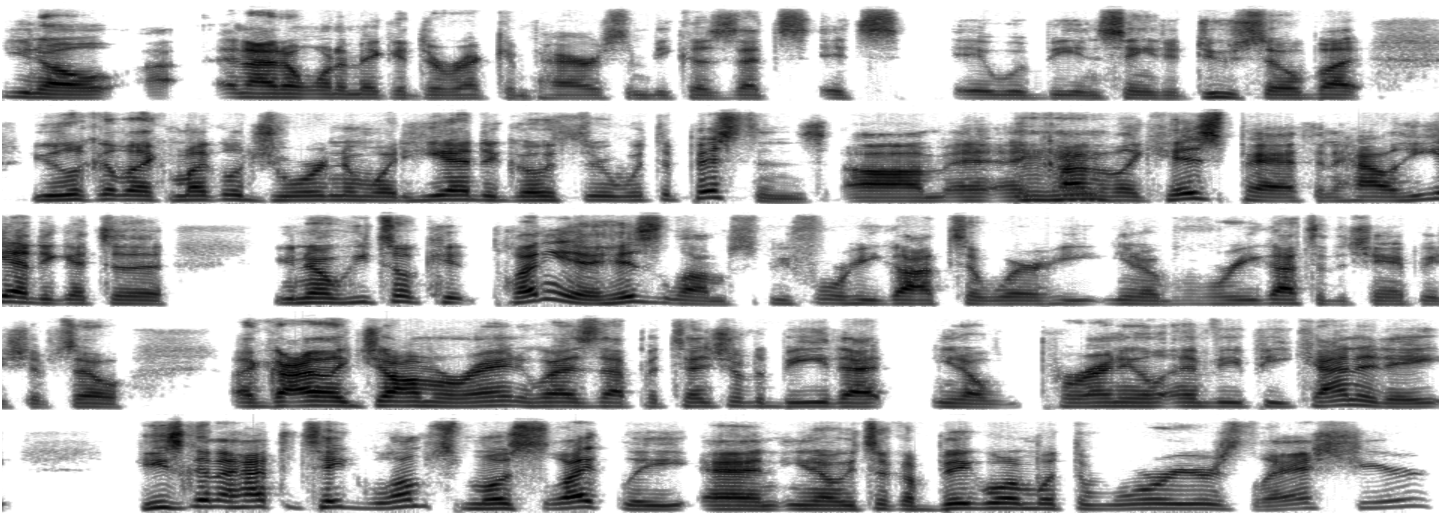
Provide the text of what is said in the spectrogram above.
you know, and I don't want to make a direct comparison because that's it's it would be insane to do so. But you look at like Michael Jordan and what he had to go through with the Pistons, um, and, and mm-hmm. kind of like his path and how he had to get to you know, he took plenty of his lumps before he got to where he, you know, before he got to the championship. So a guy like Ja Morant, who has that potential to be that, you know, perennial MVP candidate, he's going to have to take lumps most likely. And, you know, he took a big one with the Warriors last year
